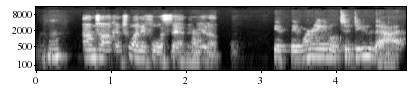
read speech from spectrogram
Mm-hmm. I'm talking 24 7, you know. If they weren't able to do that,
